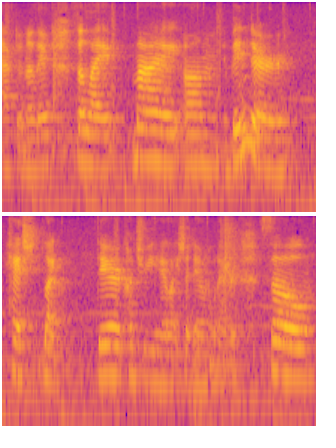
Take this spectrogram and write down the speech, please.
after another. So like my um vendor has like their country had like shut down or whatever. So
